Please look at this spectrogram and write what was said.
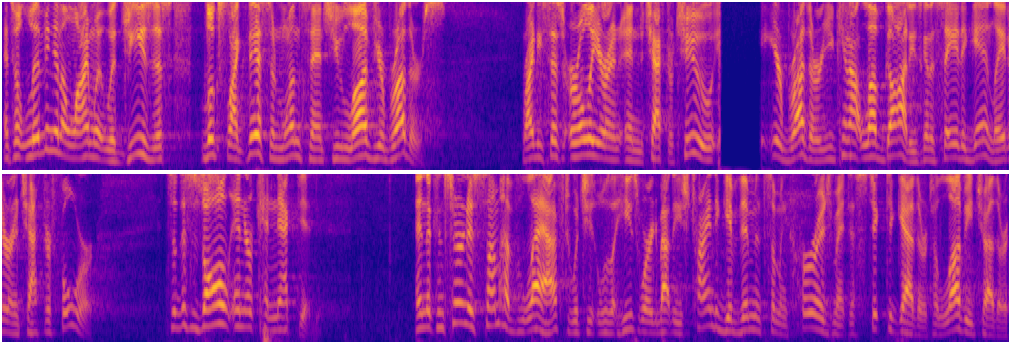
And so living in alignment with Jesus looks like this in one sense you love your brothers. Right? He says earlier in, in chapter 2, you your brother, you cannot love God. He's going to say it again later in chapter 4. So this is all interconnected. And the concern is some have left, which he's worried about. He's trying to give them some encouragement to stick together, to love each other,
